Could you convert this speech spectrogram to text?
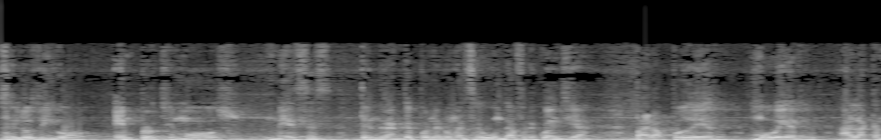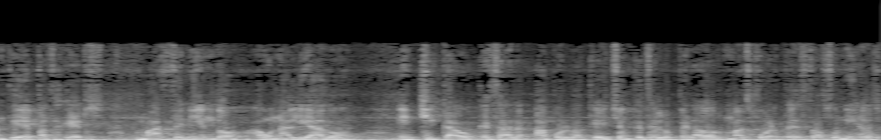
se los digo, en próximos meses tendrán que poner una segunda frecuencia para poder mover a la cantidad de pasajeros, más teniendo a un aliado en Chicago que es Apple Vacation, que es el operador más fuerte de Estados Unidos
